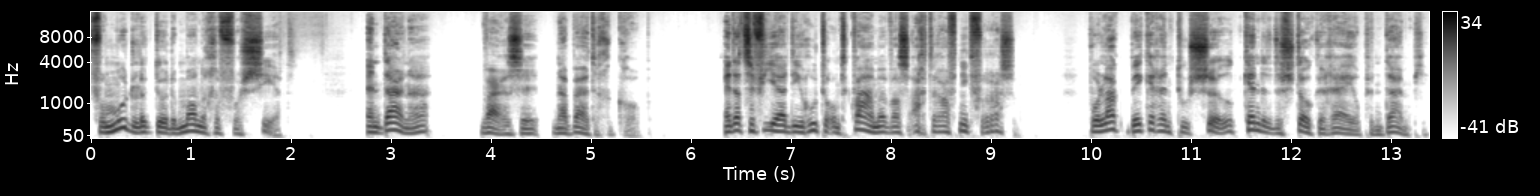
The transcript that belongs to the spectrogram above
Vermoedelijk door de mannen geforceerd. En daarna waren ze naar buiten gekropen. En dat ze via die route ontkwamen was achteraf niet verrassend. Polak, Bikker en Tousseul kenden de stokerij op hun duimpje.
